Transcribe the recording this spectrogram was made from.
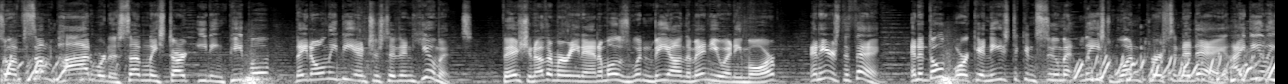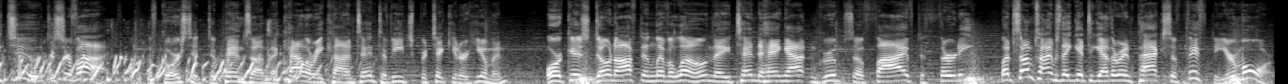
so if some pod were to suddenly start eating people, they'd only be interested in humans. Fish and other marine animals wouldn't be on the menu anymore. And here's the thing an adult orca needs to consume at least one person a day, ideally two, to survive. Of course, it depends on the calorie content of each particular human. Orcas don't often live alone, they tend to hang out in groups of 5 to 30, but sometimes they get together in packs of 50 or more.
